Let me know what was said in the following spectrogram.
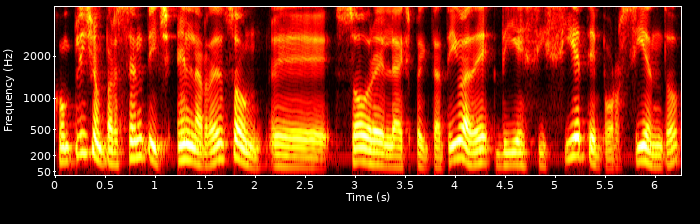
Completion percentage en la red zone eh, sobre la expectativa de 17%.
